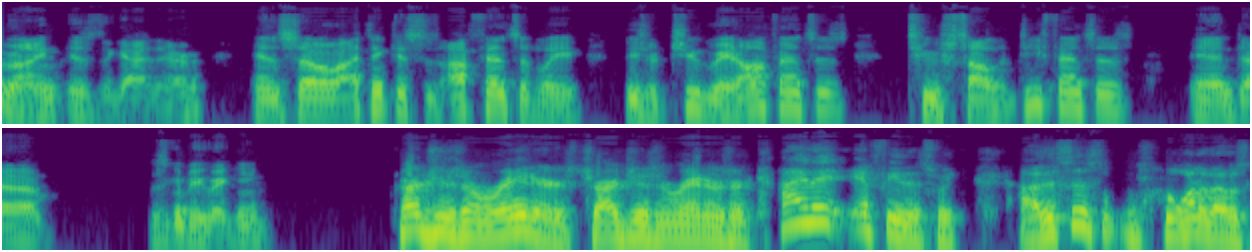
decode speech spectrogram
Ryan is the guy there. And so I think this is offensively, these are two great offenses, two solid defenses, and uh, this is going to be a great game. Chargers and Raiders. Chargers and Raiders are kind of iffy this week. Uh, this is one of those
